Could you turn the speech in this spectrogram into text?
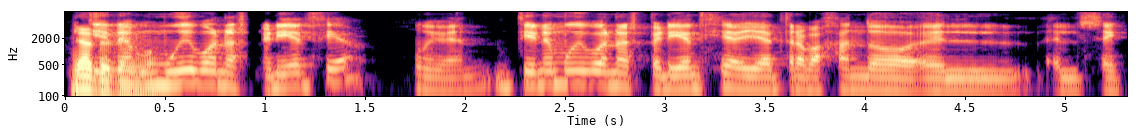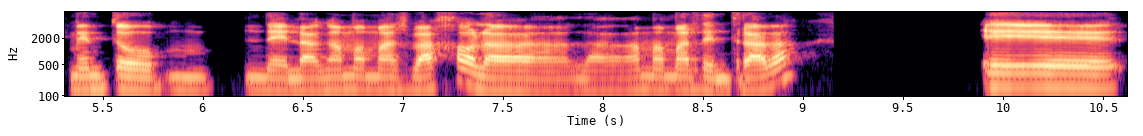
tiene muy buena experiencia. Muy bien. Tiene muy buena experiencia ya trabajando el, segmento mm, de la gama más baja o la, gama más de entrada. Eh,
